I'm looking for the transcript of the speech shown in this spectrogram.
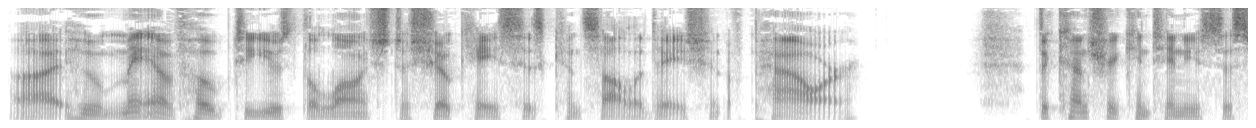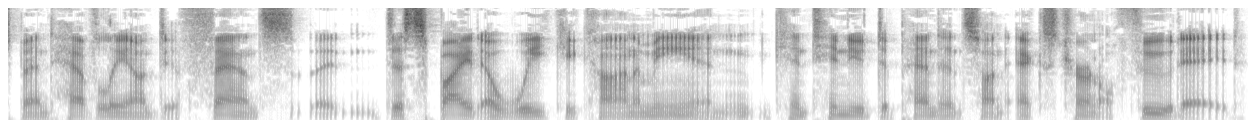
uh, who may have hoped to use the launch to showcase his consolidation of power. The country continues to spend heavily on defense, uh, despite a weak economy and continued dependence on external food aid.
